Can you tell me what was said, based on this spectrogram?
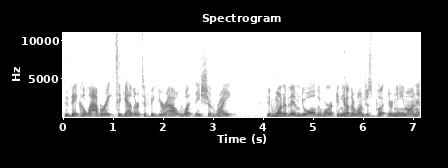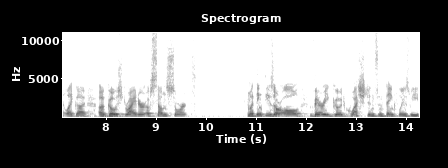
did they collaborate together to figure out what they should write? Did one of them do all the work and the other one just put their name on it like a, a ghostwriter of some sort? I think these are all very good questions, and thankfully, as we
